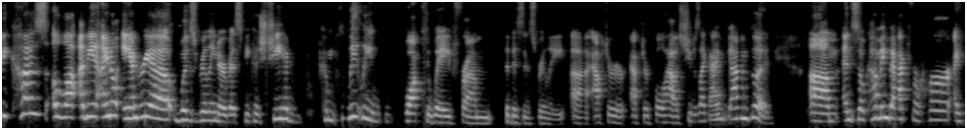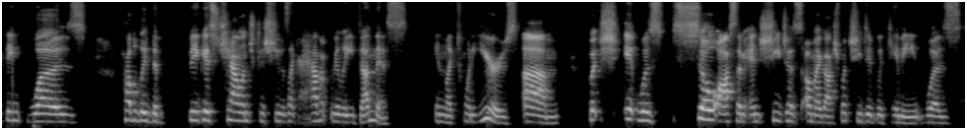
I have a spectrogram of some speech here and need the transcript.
because a lot i mean i know andrea was really nervous because she had completely walked away from the business really uh, after after full house. She was like i'm, I'm good. Um, and so coming back for her i think was probably the biggest challenge because she was like, I haven't really done this in like 20 years. Um, but sh- it was so awesome. And she just, oh my gosh, what she did with Kimmy was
